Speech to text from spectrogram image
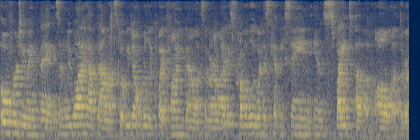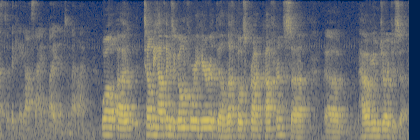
overdoing things, and we want to have balance, but we don't really quite find balance in our life. It's probably what has kept me sane in spite of all of the rest of the chaos I invite into my life. Well, uh, tell me how things are going for you here at the Left Coast Crime Conference. Uh, uh, how have you enjoyed yourself?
